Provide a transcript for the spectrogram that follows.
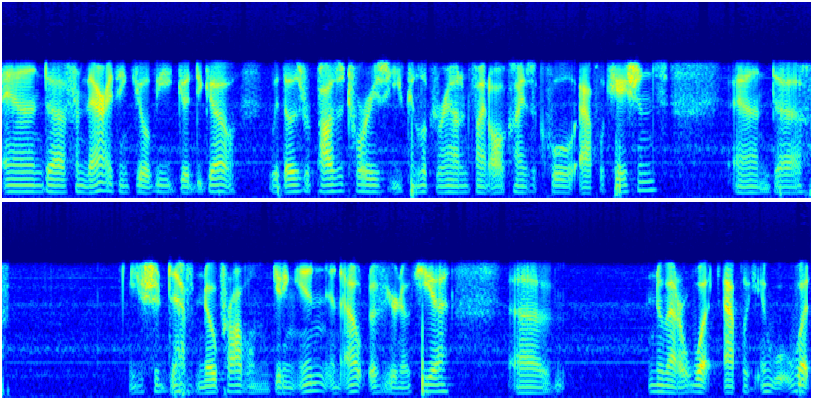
And uh, from there, I think you'll be good to go. With those repositories, you can look around and find all kinds of cool applications, and uh, you should have no problem getting in and out of your Nokia, uh, no matter what what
